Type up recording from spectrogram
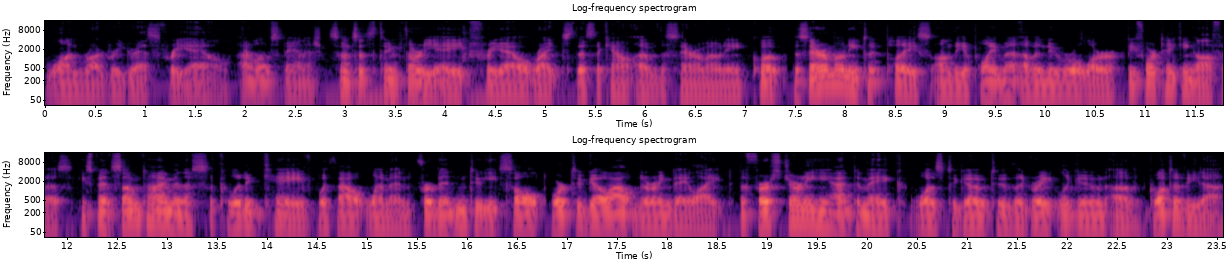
Juan Rodriguez Friel. I love Spanish. So in 1638, Friel writes this account of the ceremony. Quote, The ceremony took place on the appointment of a new ruler. Before taking office, he spent some time in a secluded cave without women, forbidden to eat salt or to go out during daylight. The first journey he had to make was to go to the great lagoon of Guatavita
